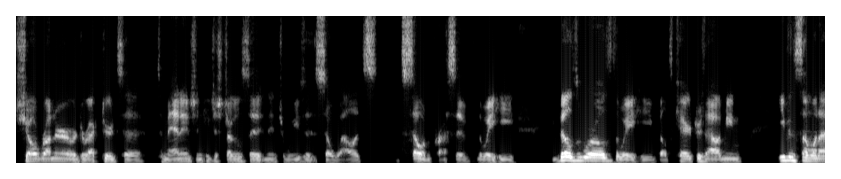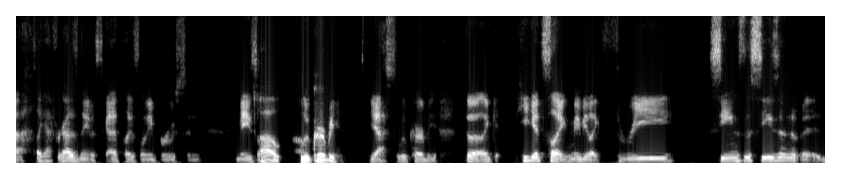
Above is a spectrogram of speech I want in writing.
showrunner or director to to manage. And he just juggles it and interweaves it so well. It's it's so impressive the way he he builds worlds, the way he builds characters out. I mean, even someone I, like I forgot his name. It's the guy that plays Lenny Bruce and Maisel. Uh, Luke Kirby. Yes, Luke Kirby. The like he gets like maybe like three scenes this season uh,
